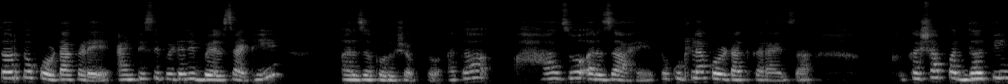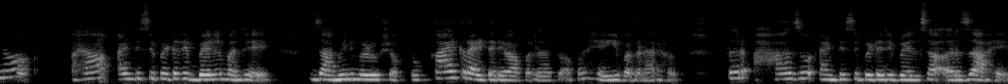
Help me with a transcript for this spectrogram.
तर तो कोर्टाकडे अँटिसिपेटरी बेलसाठी अर्ज करू शकतो. आता हा जो अर्ज आहे तो कुठल्या कोर्टात करायचा? कशा पद्धतीनं ह्या अँटिसिपेटरी बेलमध्ये जामीन मिळू शकतो? काय क्रायटेरिया वापरला जातो? आपण हेही बघणार आहोत. तर हा जो अँटिसिपेटरी बेलचा अर्ज आहे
